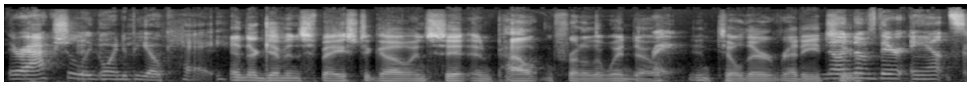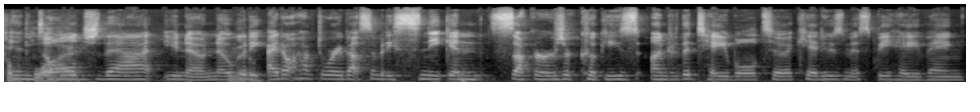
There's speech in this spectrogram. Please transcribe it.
they're actually going to be okay. And they're given space to go and sit and pout in front of the window Right. until they're ready None to. None of their aunts comply. indulge that. You know, nobody, I don't have to worry about somebody sneaking suckers or cookies under the table to a kid who's misbehaving.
